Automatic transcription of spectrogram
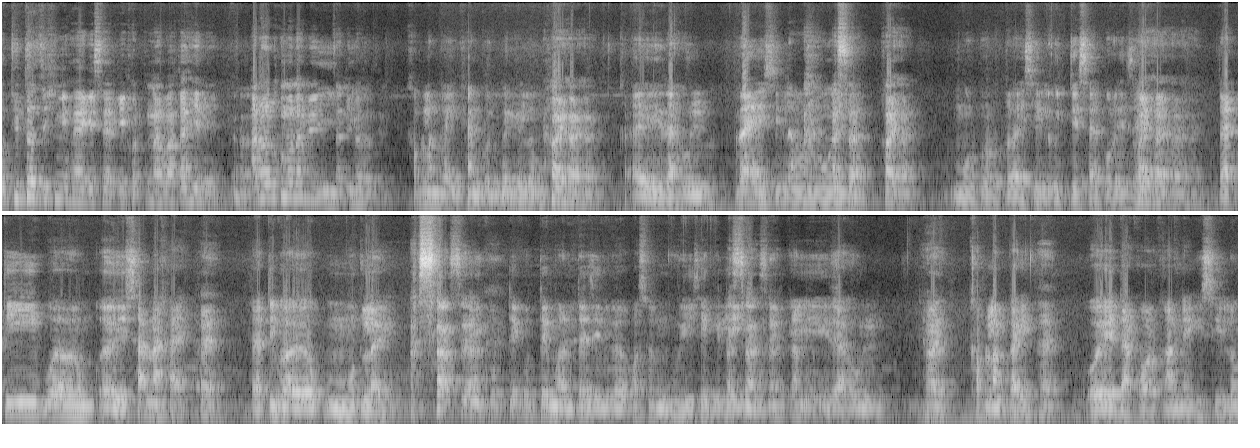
অতীতত যিখিনি হৈ গৈছে আৰু কি ঘটনা বা কাহিনী আৰু অলপমান আমি জানিব খুজিম। খাপলাংগাই খান কৰিব গেলোঁ হয় হয় হয় এই ৰাহুল প্ৰায় আহিছিল আমাৰ হয় হয় মোৰ ঘৰতো আহিছিল অত্যাচাৰ কৰে যায় ৰাতিপুৱা চাহ নাখায়। ৰাতিপুৱা মুঠ লাগে। গোটেই গোটেই মানুহটা যেনিবা পাছত মৰি থাকিলে ৰাহুল খাপলাংকাই ঐ ডাকৰ কাৰণে গেছিলোঁ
